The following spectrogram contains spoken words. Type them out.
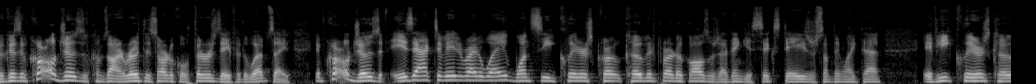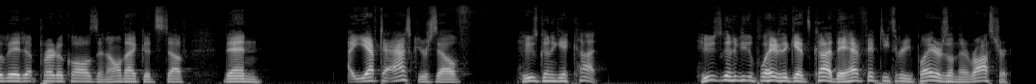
Because if Karl Joseph comes on, I wrote this article Thursday for the website. If Karl Joseph is activated right away, once he clears COVID protocols, which I think is six days or something like that, if he clears COVID protocols and all that good stuff, then you have to ask yourself who's going to get cut? Who's going to be the player that gets cut? They have 53 players on their roster.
